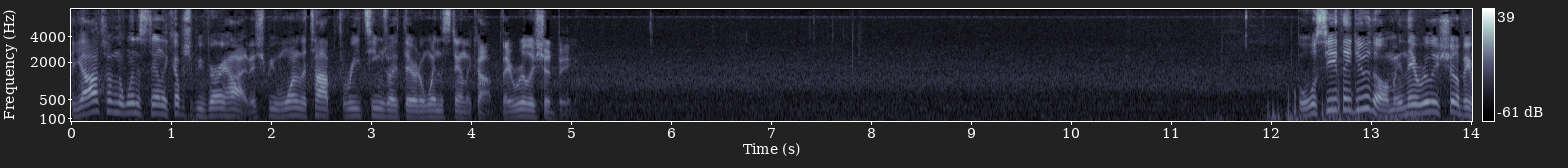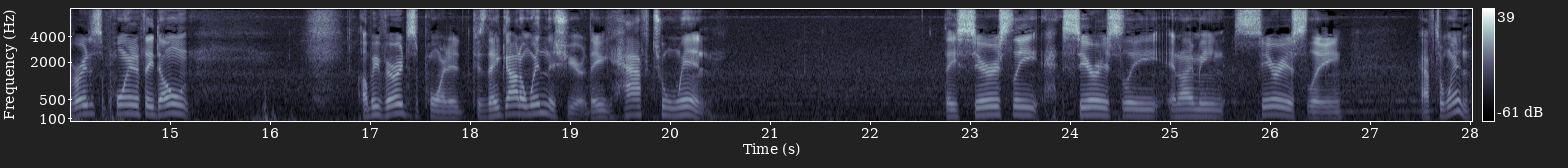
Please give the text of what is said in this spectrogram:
The odds for them to win the Stanley Cup should be very high. They should be one of the top three teams right there to win the Stanley Cup. They really should be. But we'll see if they do, though. I mean, they really should. I'll be very disappointed if they don't. I'll be very disappointed because they got to win this year. They have to win. They seriously, seriously, and I mean seriously, have to win.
